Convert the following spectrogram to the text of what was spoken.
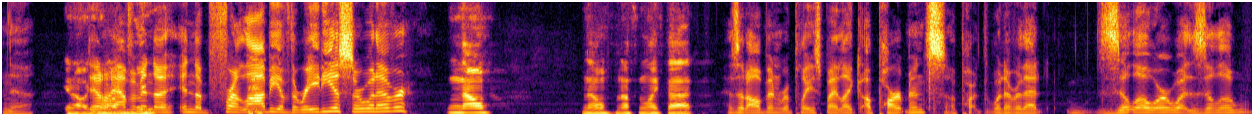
yeah. You know, They you don't have them in the in the front lobby of the Radius or whatever. no, no, nothing like that. Has it all been replaced by like apartments, apart whatever that Zillow or what Zillow,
